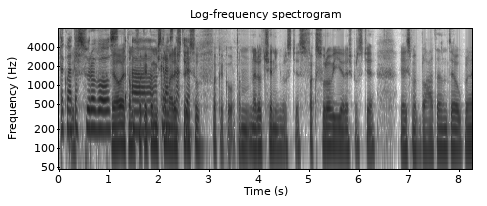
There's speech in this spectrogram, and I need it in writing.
Taková když, ta surovost Jo, je tam fakt jako místa, jedeš, které jsou fakt jako tam nedotčený, prostě fakt surový, jedeš prostě, jeli jsme blátem, ty úplně,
